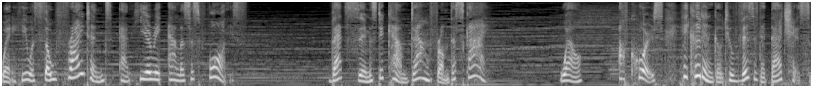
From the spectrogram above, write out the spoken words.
when he was so frightened at hearing Alice's voice? That seems to come down from the sky. Well, of course, he couldn't go to visit the Duchess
